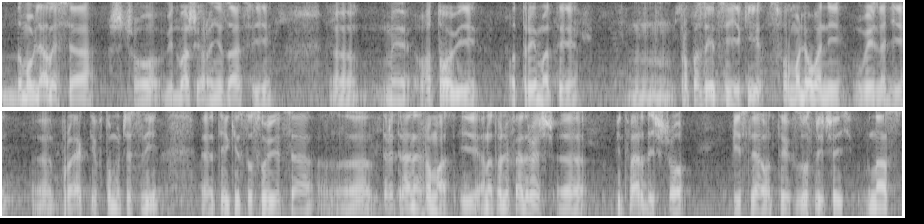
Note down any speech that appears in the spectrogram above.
домовлялися, що від вашої організації ми готові отримати пропозиції, які сформульовані у вигляді е, проєктів, в тому числі е, ті, які стосуються е, територіальних громад. І Анатолій Федорович підтвердить, що після тих зустрічей в нас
